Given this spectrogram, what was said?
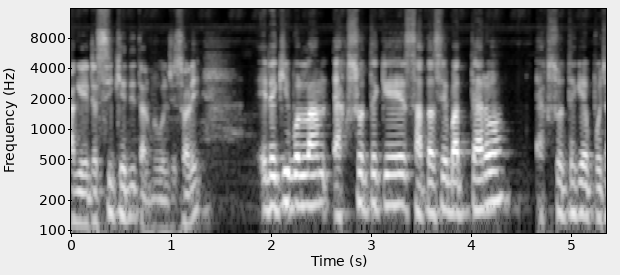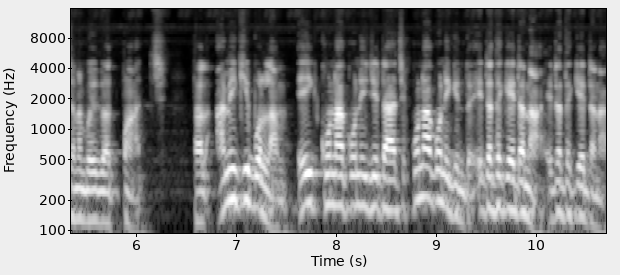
আগে এটা শিখিয়ে দিই, তারপর বলছি সরি এটা কি বললাম? একশো থেকে সাতাশি বাদ তেরো, একশো থেকে পঁচানব্বই বাদ পাঁচ। তাহলে আমি কি বললাম? এই কোনাকুনি যেটা আছে, কোনাকুনি কিন্তু এটা থেকে এটা না, এটা থেকে এটা না।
